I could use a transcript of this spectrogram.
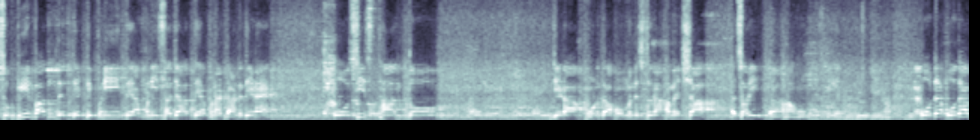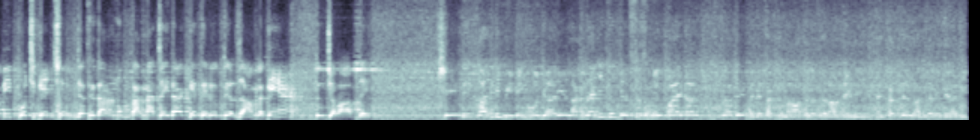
ਸੁਖਬੀਰ ਬਾਦਲ ਦੇ ਉੱਤੇ ਟਿੱਪਣੀ ਤੇ ਆਪਣੀ ਸਜ਼ਾ ਤੇ ਆਪਣਾ ਦੰਡ ਦੇਣਾ ਹੈ, ਉਸੇ ਸਥਾਨ ਤੋਂ ਜਿਹੜਾ ਹੁਣ ਦਾ ਹੋਮ ਮਿਨਿਸਟਰ ਆ ਅਮਿਤ ਸ਼ਾਹ ਸੌਰੀ ਹਾਂ ਹੋਮ ਮਿਨਿਸਟਰ ਹੈ ਉਹਦਾ ਉਹਦਾ ਵੀ ਪੁੱਛਗਿੱਛ ਜਥੇਦਾਰਾਂ ਨੂੰ ਕਰਨਾ ਚਾਹੀਦਾ ਕਿ ਤੇਰੇ ਉੱਤੇ ਇਲਜ਼ਾਮ ਲੱਗੇ ਆ ਤੂੰ ਜਵਾਬ ਦੇ। ਛੇ ਦੀ ਕੱਲ ਜਿਹੜੀ ਮੀਟਿੰਗ ਹੋਣ ਜਾ ਰਹੀ ਹੈ ਲੱਗਦਾ ਹੈ ਜੀ ਕੋਈ ਜਸਟਿਸ ਮਿਲ ਪਾਏਗਾ? ਜਿਸ ਤਰ੍ਹਾਂ ਦੇ ਹਜੇ ਤੱਕ ਹਾਲਾਤ ਨਜ਼ਰ ਆ ਰਹੇ ਨੇ ਹਜੇ ਤੱਕ ਤੇ ਲੱਗਦਾ ਨਹੀਂ ਪਿਆ ਜੀ।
